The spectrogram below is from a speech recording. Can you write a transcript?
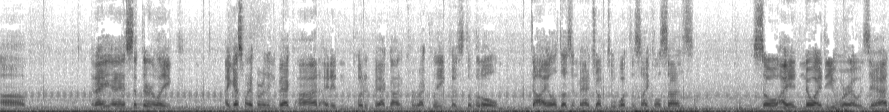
Um, and I, and I sit there like, I guess when I put everything back on, I didn't put it back on correctly because the little dial doesn't match up to what the cycle says. So I had no idea where I was at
